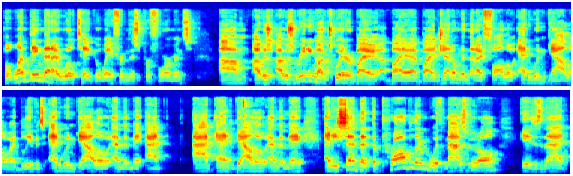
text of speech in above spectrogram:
But one thing that I will take away from this performance, um, I was I was reading on Twitter by by a, by a gentleman that I follow, Edwin Gallo. I believe it's Edwin Gallo MMA at at Ed Gallo MMA, and he said that the problem with Masvidal is that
